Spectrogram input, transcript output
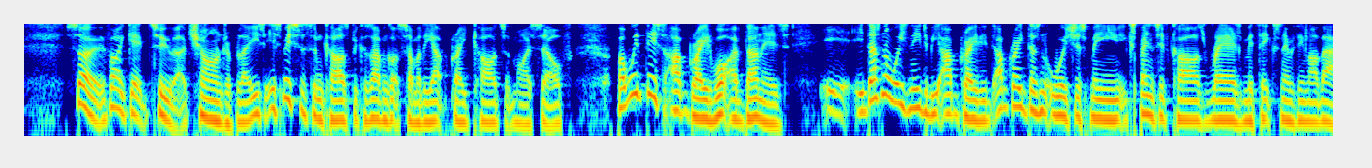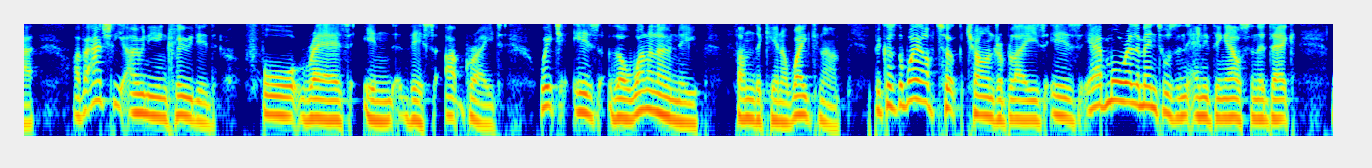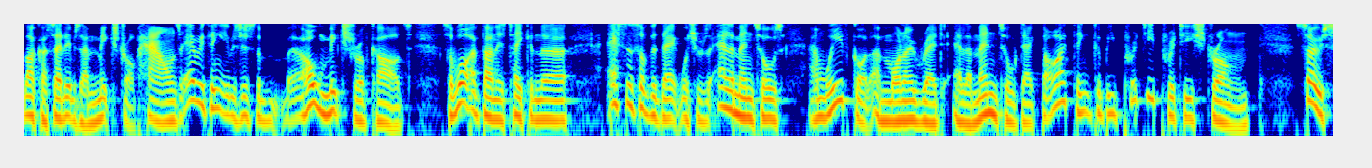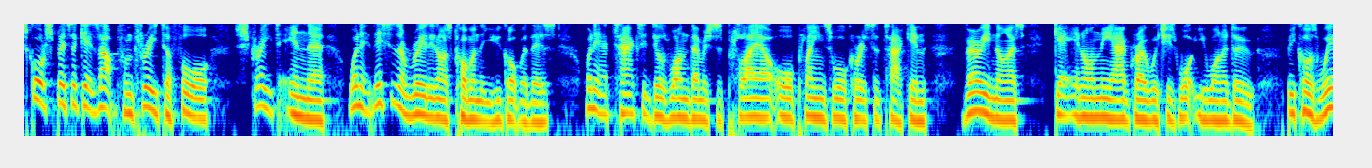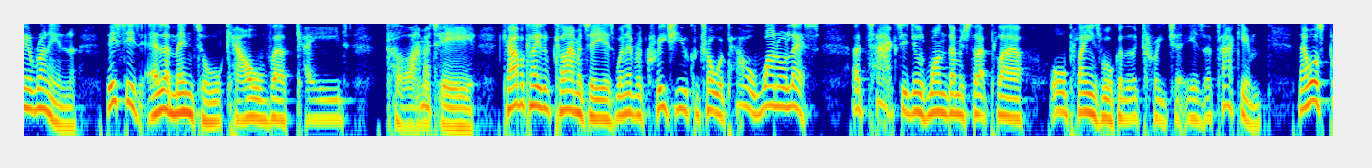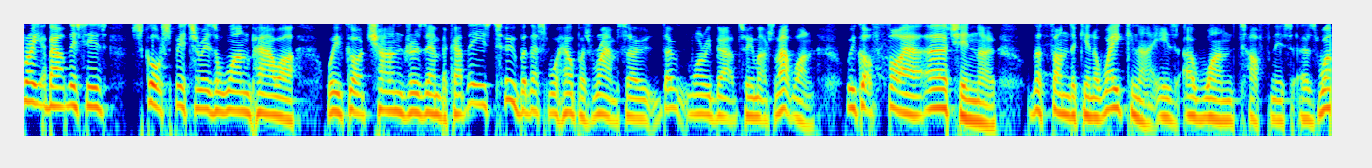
So if I get to uh, Chandra Blaze, it's missing some cards because I haven't got some of the upgrade cards myself. But with this upgrade, what I've done is, it doesn't always need to be upgraded. Upgrade doesn't always just mean expensive cards, rares, mythics and everything like that. I've actually only included four rares in this upgrade, which is the one and only Thunderkin Awakener. Because the way I've took Chandra Blaze is it had more elementals than anything else in the deck. Like I said, it was a mixture of hounds, everything, it was just a, whole mixture of cards. So what I've done is taken the essence of the deck, which was elementals, and we've got a mono red elemental deck that I think could be pretty, pretty strong. So Scorch Spitter gets up from 3 to 4 straight in there. When it, This is a really nice comment that you got with this. When it attacks, it deals 1 damage to player or planeswalker it's attacking fucking very nice. Getting on the aggro, which is what you want to do. Because we're running. This is Elemental Cavalcade Calamity. Cavalcade of Calamity is whenever a creature you control with power 1 or less attacks, it deals 1 damage to that player or planeswalker that the creature is attacking. Now, what's great about this is Scorch Spitter is a 1 power. We've got Chandra's Embercat. There is 2, but this will help us ramp, so don't worry about too much of that one. We've got Fire Urchin, though. The Thunderkin Awakener is a 1 toughness as well.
